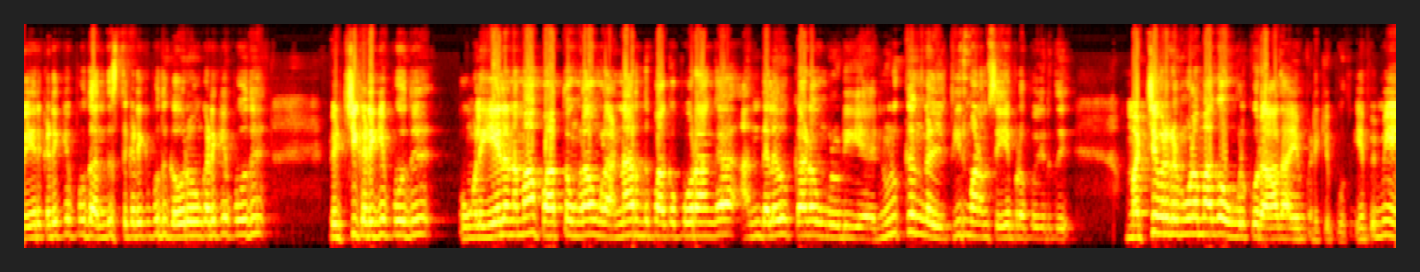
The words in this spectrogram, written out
பெயர் கிடைக்க போகுது அந்தஸ்து கிடைக்க போகுது கௌரவம் கிடைக்க போகுது வெற்றி கிடைக்க போகுது. உங்களை ஏளனமா பார்த்தவங்களா உங்களை அன்னார்ந்து பார்க்க போறாங்க. அந்த அளவுக்கான உங்களுடைய நுணுக்கங்கள் தீர்மானம் செய்யப்பட போகிறது. மற்றவர்கள் மூலமாக உங்களுக்கு ஒரு ஆதாயம் கிடைக்க போகுது. எப்பயுமே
